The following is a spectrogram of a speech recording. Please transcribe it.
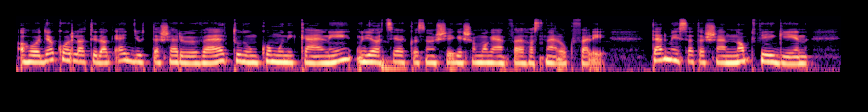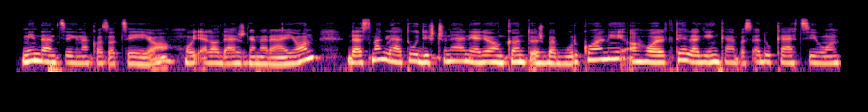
ahol gyakorlatilag együttes erővel tudunk kommunikálni ugye a célközönség és a magánfelhasználók felé. Természetesen nap végén minden cégnek az a célja, hogy eladást generáljon, de ezt meg lehet úgy is csinálni, egy olyan köntösbe burkolni, ahol tényleg inkább az edukáción,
